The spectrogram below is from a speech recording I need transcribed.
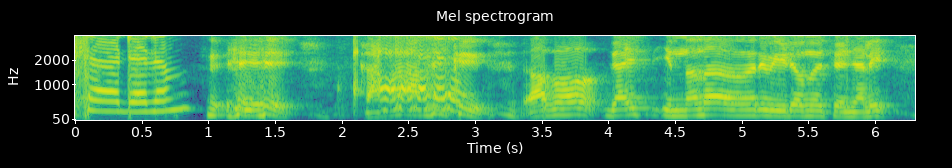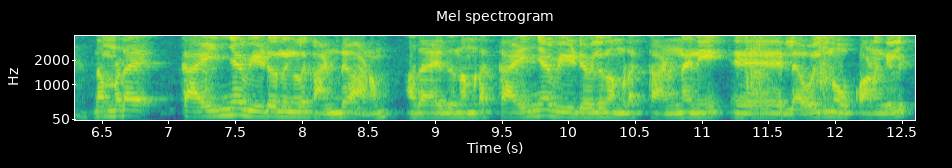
സ്വാഗതം. അപ്പോ ഗൈസ് ഇന്നത്തെ ഒരു വീഡിയോ എന്ന് വെച്ച് കഴിഞ്ഞാൽ നമ്മുടെ കഴിഞ്ഞ വീഡിയോ നിങ്ങൾ കണ്ടു കാണും. അതായത് നമ്മുടെ കഴിഞ്ഞ വീഡിയോയിൽ നമ്മുടെ കണ്ണന് ലെവൽ നോക്കുവാണെങ്കിൽ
